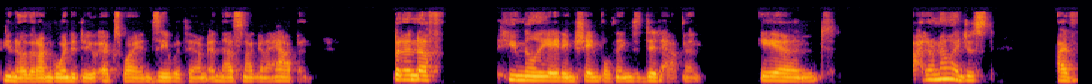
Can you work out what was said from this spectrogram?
you know, that I'm going to do X, Y, and Z with him, and that's not going to happen. But enough humiliating, shameful things did happen. And I don't know, I just, I've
